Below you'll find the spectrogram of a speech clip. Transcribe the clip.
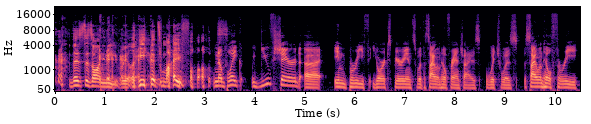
this is on me, really. It's my fault. Now, Blake, you've shared uh, in brief your experience with the Silent Hill franchise, which was Silent Hill 3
